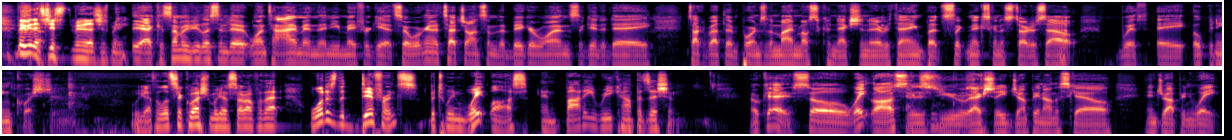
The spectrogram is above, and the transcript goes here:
Maybe that's just maybe that's just me. Yeah, because some of you listen to it one time and then you may forget. So we're going to touch on some of the bigger ones again today. Talk about the importance of the mind muscle connection and everything. But Slick Nick's going to start us out with a opening question. We got the listener question. We got to start off with that. What is the difference between weight loss and body recomposition? Okay, so weight loss is you actually jumping on the scale and dropping weight.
